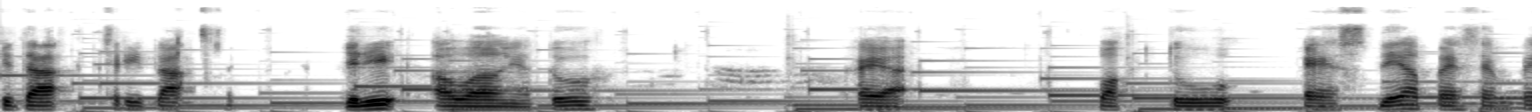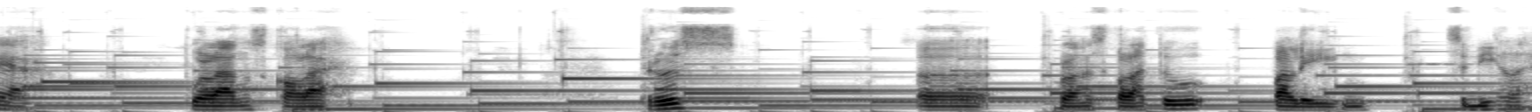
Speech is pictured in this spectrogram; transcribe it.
kita cerita. Jadi awalnya tuh kayak waktu SD apa SMP ya pulang sekolah. Terus eh, pulang sekolah tuh paling sedih lah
